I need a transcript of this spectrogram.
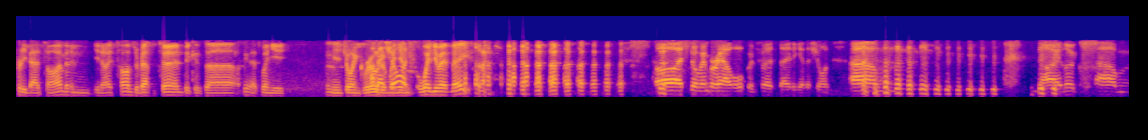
pretty bad time, and you know times are about to turn because uh, I think that's when you you joined and when you when you met me. So. oh, I still remember our awkward first day together, Sean. Um, no, look, um,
